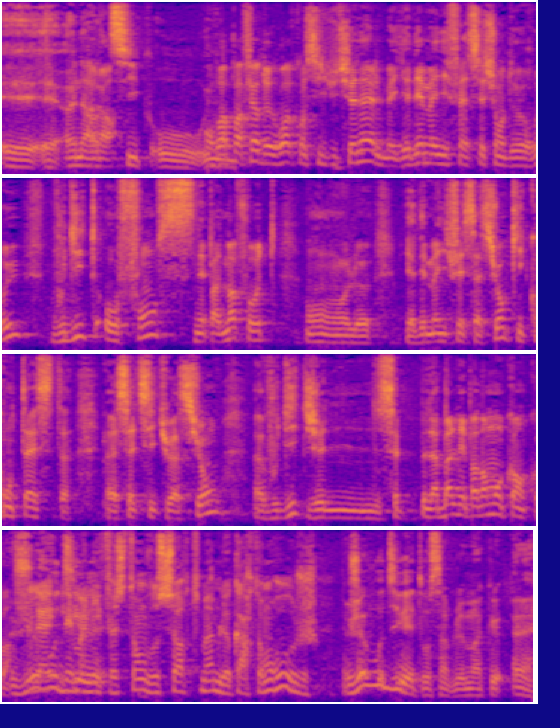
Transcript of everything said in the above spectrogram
un article ou. On va pas faire de droit constitutionnel, mais il y a des manifestations de rue. Vous dites au fond, ce n'est pas de ma faute. On, le, il y a des manifestations qui contestent euh, cette situation. Euh, vous dites, la balle n'est pas dans mon camp, quoi. Je les, manifestants vous sortent même le carton rouge. Je vous dirais tout simplement que un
